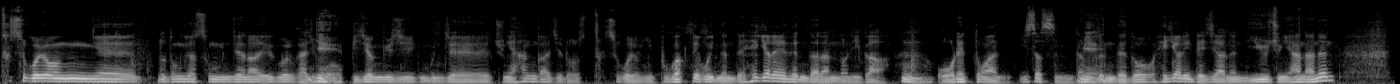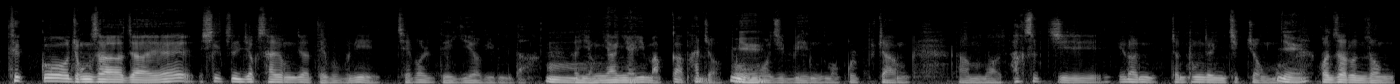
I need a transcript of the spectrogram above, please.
특수고용의 노동자성 문제나 이걸 가지고 예. 비정규직 문제 중에 한 가지로 특수고용이 부각되고 있는데 해결해야 된다는 논의가 음. 오랫동안 있었습니다. 예. 그런데도 해결이 되지 않은 이유 중에 하나는 특고 종사자의 실질적 사용자 대부분이 재벌 대기업입니다. 음. 영향력이 막강하죠. 예. 모집인, 뭐 골프장, 다음 뭐 학습지 이런 전통적인 직종, 뭐 예. 건설운송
